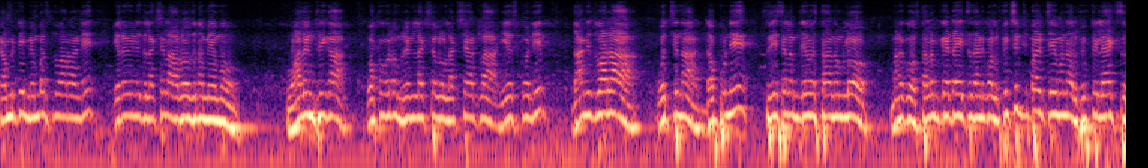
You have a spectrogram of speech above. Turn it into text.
కమిటీ మెంబర్స్ ద్వారానే ఇరవై ఎనిమిది లక్షలు ఆ రోజున మేము వాలంటరీగా ఒక్కొక్కరం రెండు లక్షలు లక్ష అట్లా వేసుకొని దాని ద్వారా వచ్చిన డబ్బుని శ్రీశైలం దేవస్థానంలో మనకు స్థలం కేటాయించడానికి వాళ్ళు ఫిక్స్డ్ డిపాజిట్ చేయమన్నారు ఫిఫ్టీ ల్యాక్స్.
